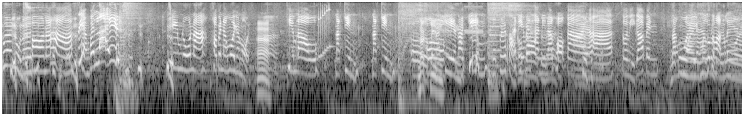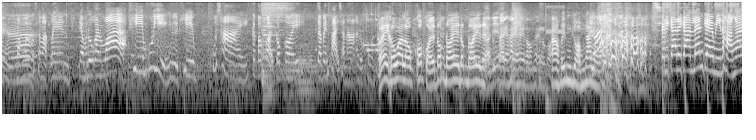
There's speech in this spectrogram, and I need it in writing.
เพื่อนหนูเลยต่อนะคะ เสียงเป็นไร ทีมนู้นนะเขาเป็นนักมวยกันหมด อ่าทีมเรานักกิน นักกินนักกินนักกิน นักกิน บุฟเฟ่ต์สาวอันนี้เป็นอันนี้นักเพาะกายนะคะ ส่วนหมีก็เป็นนักมวยมือสมัครเล่นนักมวยมือสมัครเล่น เดี๋ยวมาดูกันว่าทีมผู้หญิงหรือทีมผู้ชายกระต้องก่อยก็ก้อย จะเป็นฝ่ายชนะอะทุกคน เฮ้ยเขาว่าเราก๊อปก่อยดอกด้อยดอกด้อยเนี่ยอันนี้ให้ให้ให้เขาให้เขาก่อนอ้าวเฮ้ยมึงยอมง่ายยังวะ กติกาในการเล่นเกมนี้นะคะ ง่าย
